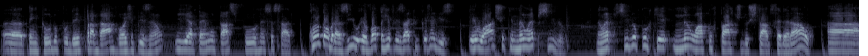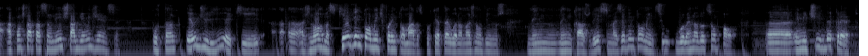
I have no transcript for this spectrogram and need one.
uh, tem todo o poder para dar voz de prisão e até multar se for necessário. Quanto ao Brasil, eu volto a refrisar aquilo que eu já disse. Eu acho que não é possível. Não é possível porque não há por parte do Estado federal a, a constatação de um estado de emergência. Portanto, eu diria que as normas que eventualmente forem tomadas, porque até agora nós não vimos nenhum, nenhum caso desse, mas eventualmente, se o governador de São Paulo uh, emitir decreto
